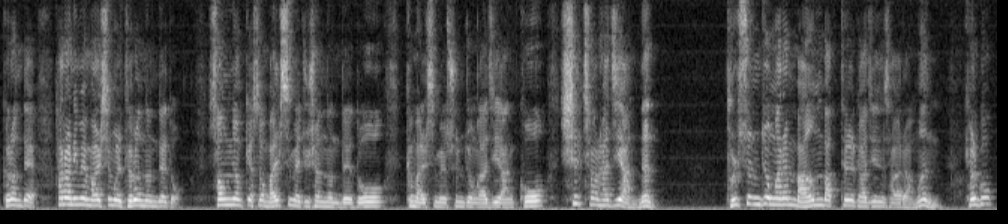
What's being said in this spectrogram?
그런데 하나님의 말씀을 들었는데도 성령께서 말씀해 주셨는데도 그 말씀에 순종하지 않고 실천하지 않는 불순종하는 마음밭을 가진 사람은 결국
